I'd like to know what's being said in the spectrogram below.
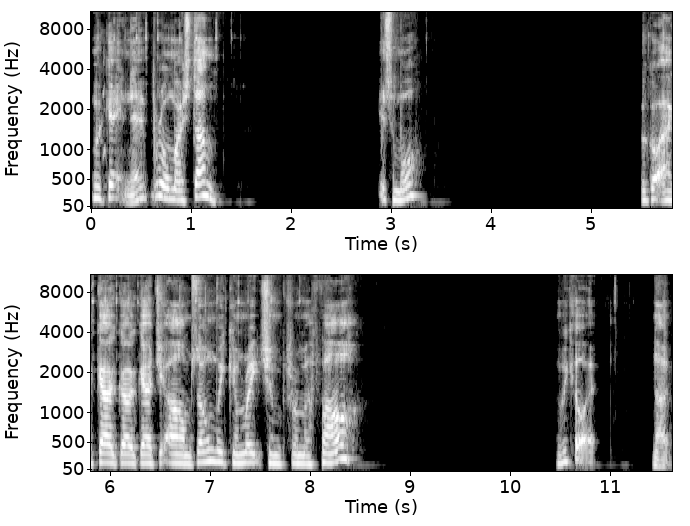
We're getting there. We're almost done. Get some more. We've got our Go Go Gadget arms on. We can reach them from afar. Have we got it? No.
